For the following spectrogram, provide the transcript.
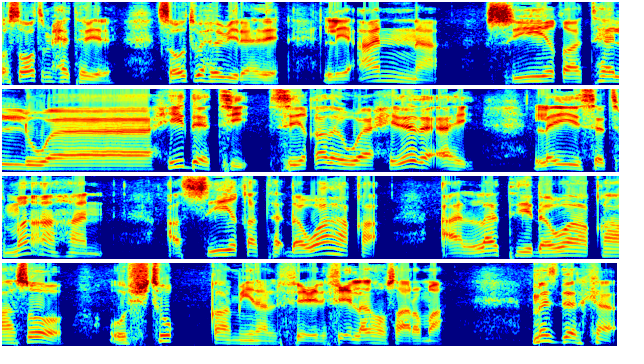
oo sababtu maxay tahay sababtu waxay u yidhaahdeen lianna siiqata alwaaxidati siiqada waaxidada ahi laysat ma ahan asiiqata dhawaaqa allatii dhawaaqaasoo ushtuqa min alficli ficil laga soo saaro maa masderka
